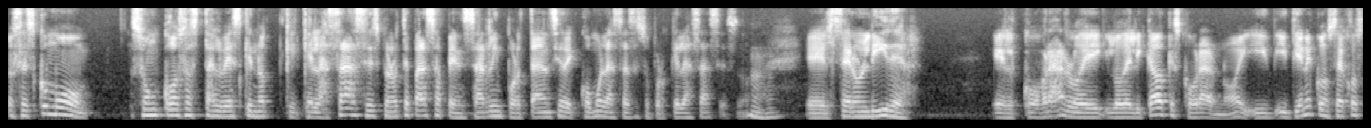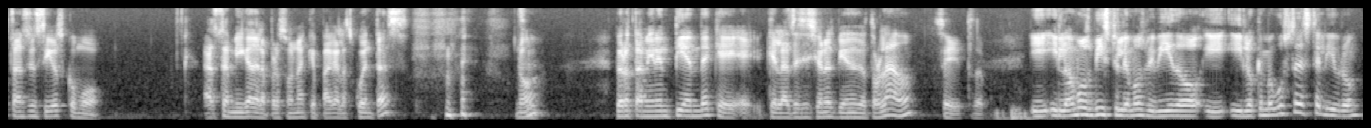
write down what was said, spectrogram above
o sea, es como son cosas tal vez que no que, que, las haces, pero no te paras a pensar la importancia de cómo las haces o por qué las haces. ¿no? Uh -huh. El ser un líder, el cobrar, lo, de, lo delicado que es cobrar, ¿no? Y, y, tiene consejos tan sencillos como hazte amiga de la persona que paga las cuentas, ¿no? Sí. Pero también entiende que, que, las decisiones vienen de otro lado. Sí, y, y, lo hemos visto y lo hemos vivido. Y, y lo que me gusta de este libro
